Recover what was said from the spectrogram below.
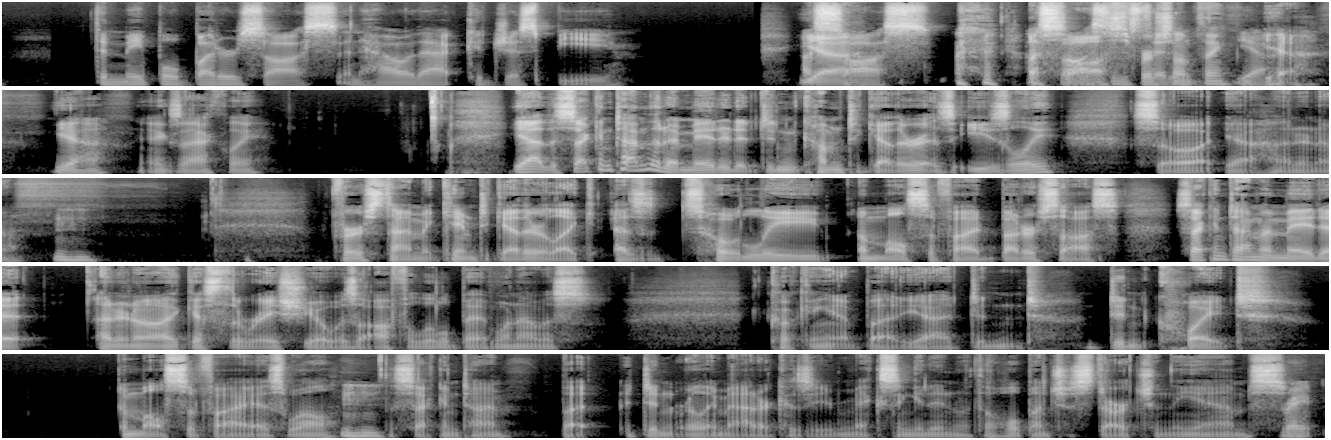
the maple butter sauce and how that could just be a Yeah. sauce. a sauce, for instead of- something. yeah. yeah, yeah, exactly. Yeah, the second time that I made it, it didn't come together as easily. So uh, yeah, I don't know. Mhm. First time it came together like as a totally emulsified butter sauce. Second time I made it, I don't know. I guess the ratio was off a little bit when I was cooking it, but yeah, it didn't didn't quite emulsify as well Mhm. the second time. But it didn't really matter because you're mixing it in with a whole bunch of starch in the yams. so- Right.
